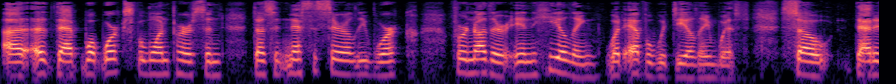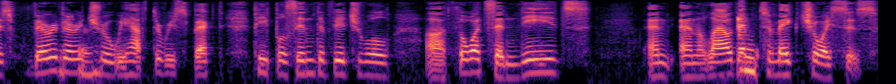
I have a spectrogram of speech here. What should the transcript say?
uh, uh, that what works for one person doesn't necessarily work for another in healing whatever we're dealing with. So that is very, very true. We have to respect people's individual uh, thoughts and needs, and and allow them and, to make choices.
